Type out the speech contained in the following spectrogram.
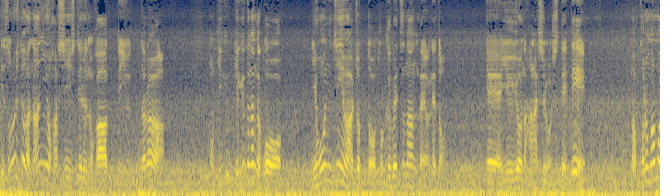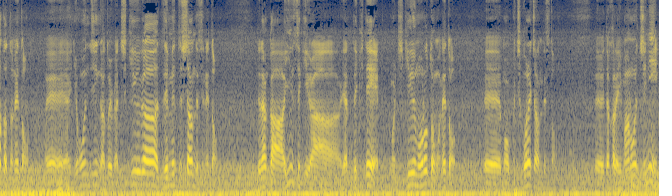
で、その人が何を発信してるのかって言ったら、もう結局、結局なんかこう、日本人はちょっと特別なんだよねと、えーいうような話をしてて、まあこのままだとねと、えー日本人がというか地球が全滅しちゃうんですねと。で、なんか隕石がやってきて、もう地球もろともねと、えーもうぶち壊れちゃうんですと。えだから今のうちに、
